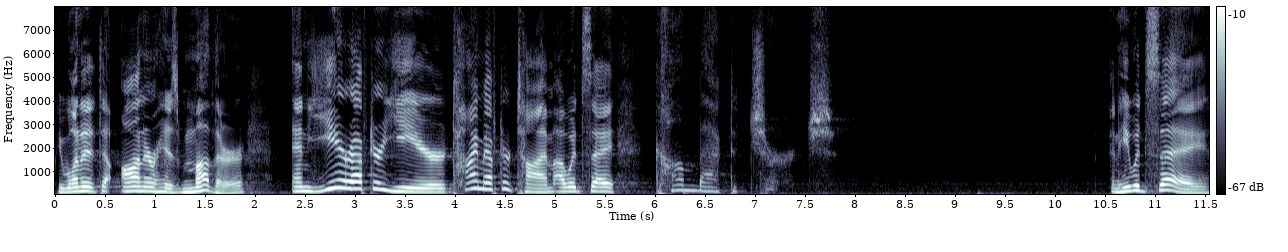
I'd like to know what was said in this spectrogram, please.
He wanted it to honor his mother. And year after year, time after time, I would say, Come back to church. And he would say,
